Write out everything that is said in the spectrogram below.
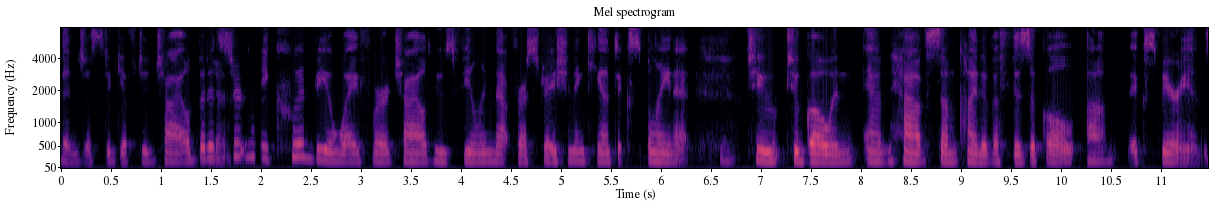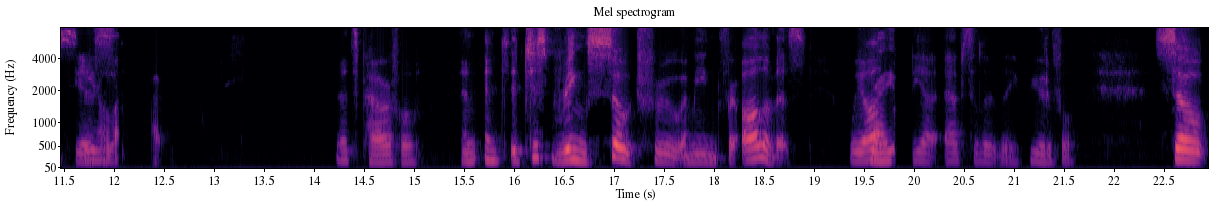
than just a gifted child, but it yeah. certainly could be a way for a child who's feeling that frustration and can't explain it yeah. to to go and and have some kind of a physical um, experience. Yes. You know, like that. that's powerful, and and it just rings so true. I mean, for all of us, we all, right. yeah, absolutely beautiful. So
